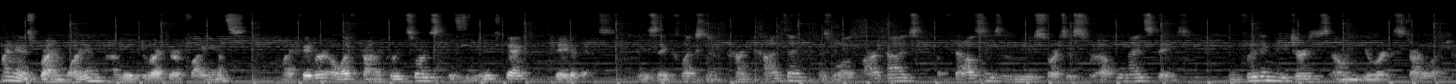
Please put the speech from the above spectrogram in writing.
My name is Brian Morgan. I'm the Director of Finance. My favorite electronic resource is the Newsbank database. Is a collection of current content as well as archives of thousands of news sources throughout the United States, including New Jersey's own Newark Star Ledger.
